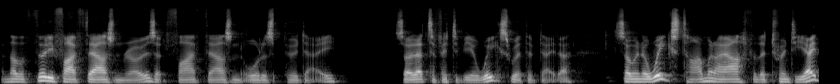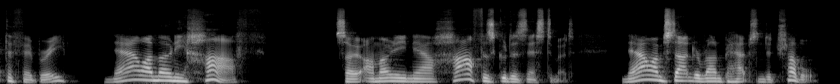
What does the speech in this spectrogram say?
another 35000 rows at 5000 orders per day. So that's effectively a week's worth of data. So in a week's time when i ask for the 28th of february now i'm only half. So i'm only now half as good as an estimate. Now i'm starting to run perhaps into trouble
